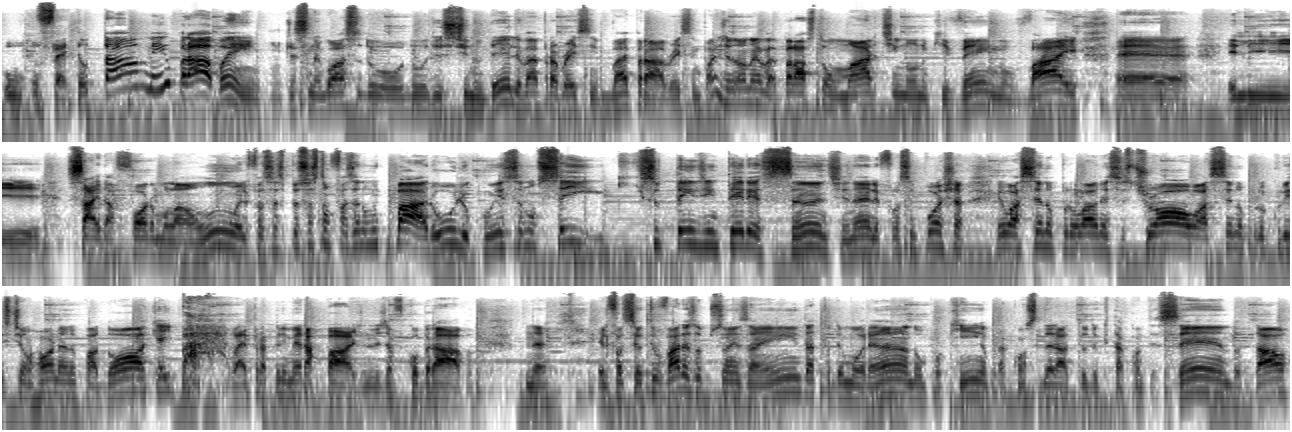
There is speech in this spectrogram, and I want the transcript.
o, o, Vettel tá meio brabo, hein? Porque esse negócio do, do destino dele vai pra Racing, vai pra Racing Point, não, né? Vai pra Aston Martin no ano que vem, não vai. É, ele sai da Fórmula 1. Ele falou assim: as pessoas estão fazendo muito barulho com isso, eu não sei o que isso tem de interessante né? Ele falou assim: Poxa, eu aceno pro Lawrence Stroll, aceno pro Christian Horner no paddock, aí pá, vai pra primeira página, ele já ficou bravo, né? Ele falou assim: Eu tenho várias opções ainda, tô demorando um pouquinho para considerar tudo que tá acontecendo tal.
